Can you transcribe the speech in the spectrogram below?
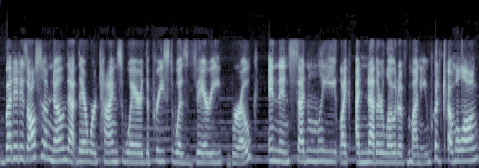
but it is also known that there were times where the priest was very broke and then suddenly like another load of money would come along.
